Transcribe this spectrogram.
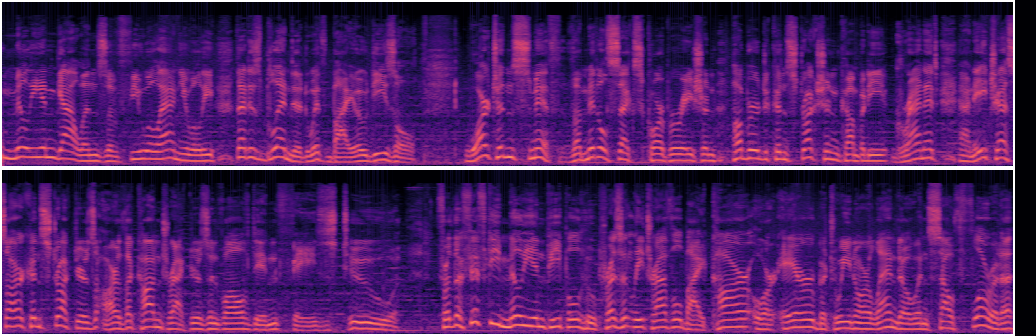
million gallons of fuel annually that is blended with biodiesel. Wharton Smith, the Middlesex Corporation, Hubbard Construction Company, Granite, and HSR Constructors are the contractors involved in Phase 2. For the 50 million people who presently travel by car or air between Orlando and South Florida,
